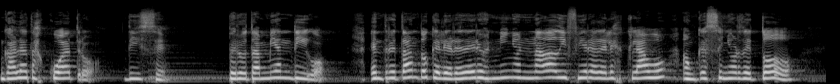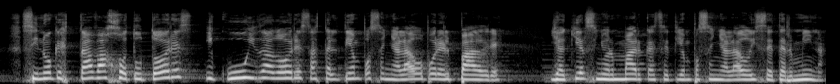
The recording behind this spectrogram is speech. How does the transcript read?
Gálatas 4 dice, pero también digo, entre tanto que el heredero es niño, nada difiere del esclavo, aunque es señor de todo sino que está bajo tutores y cuidadores hasta el tiempo señalado por el Padre. Y aquí el Señor marca ese tiempo señalado y se termina.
